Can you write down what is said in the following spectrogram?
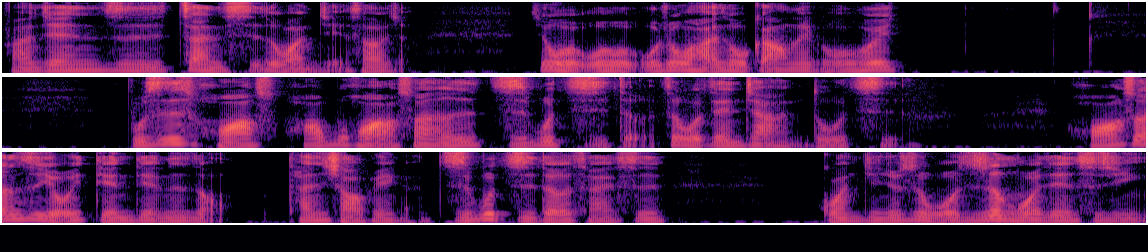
反正今天是暂时的完结，稍微讲，就我我我觉得我还是我刚刚那个，我会不是划划不划算，而是值不值得。这我之前讲很多次，划算是有一点点那种贪小便宜感，值不值得才是。关键就是我认为这件事情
